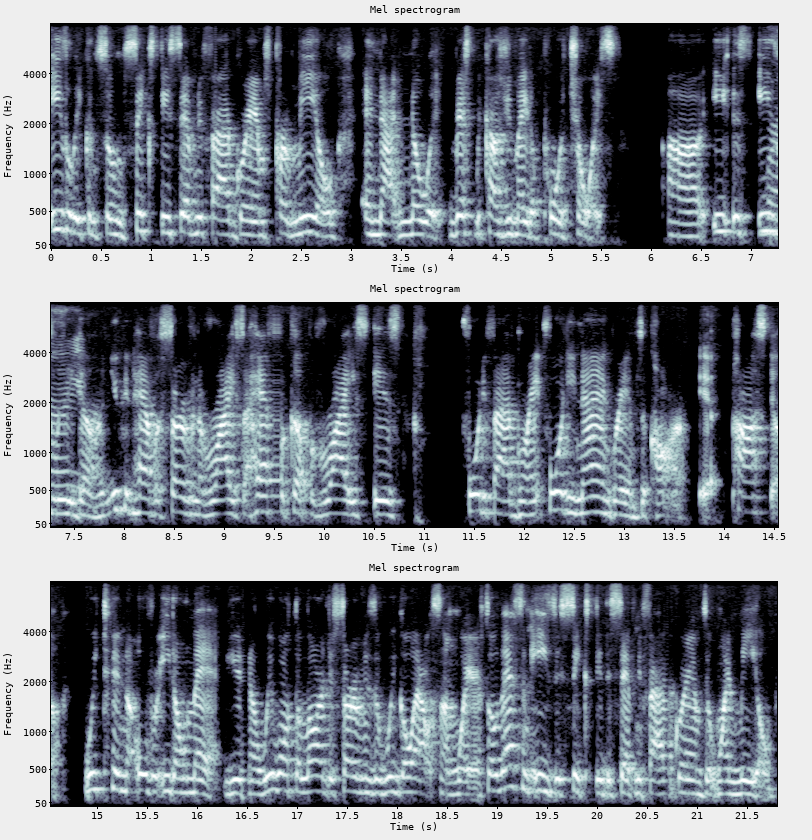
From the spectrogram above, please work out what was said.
easily consume 60, 75 grams per meal and not know it just because you made a poor choice. Uh, it's easily right. done. You can have a serving of rice, a half a cup of rice is 45 grams, 49 grams of carb. Eh, pasta, we tend to overeat on that. You know, we want the largest servings if we go out somewhere. So that's an easy 60 to 75 grams at one meal.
